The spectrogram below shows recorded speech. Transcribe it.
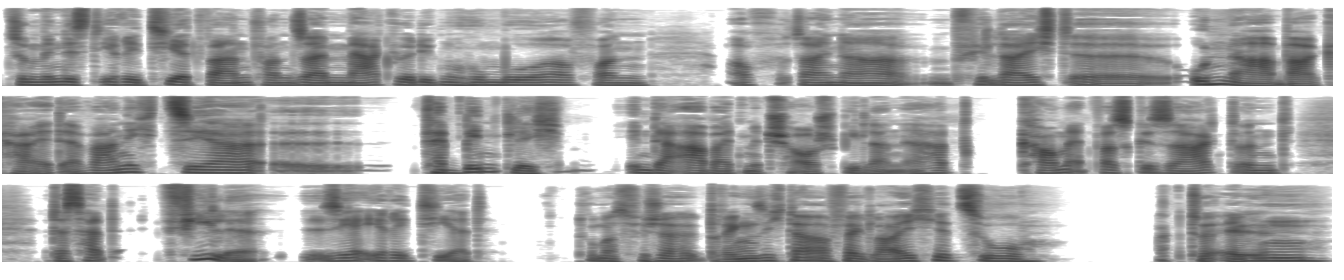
zumindest irritiert waren von seinem merkwürdigen Humor, von auch seiner vielleicht äh, Unnahbarkeit. Er war nicht sehr äh, verbindlich in der Arbeit mit Schauspielern. Er hat kaum etwas gesagt und das hat viele sehr irritiert. Thomas Fischer, drängen sich da Vergleiche zu aktuellen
